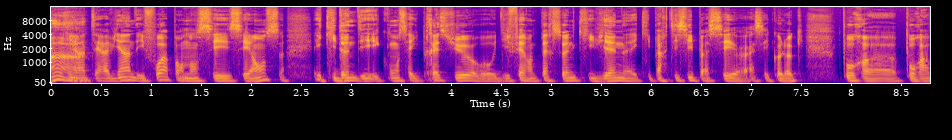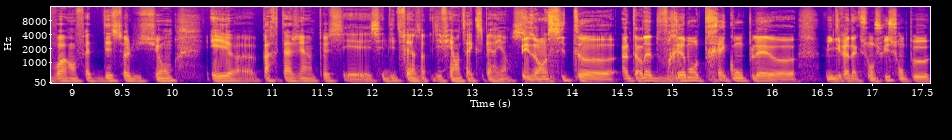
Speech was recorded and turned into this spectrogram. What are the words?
Ah, intervient des fois pendant ces séances et qui donne des conseils précieux aux différentes personnes qui viennent et qui participent à ces, à ces colloques pour, euh, pour avoir en fait des solutions et euh, partager un peu ces, ces diffé- différentes expériences. Ils ont un site euh, internet vraiment très complet, euh, Migraine Action Suisse. On peut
